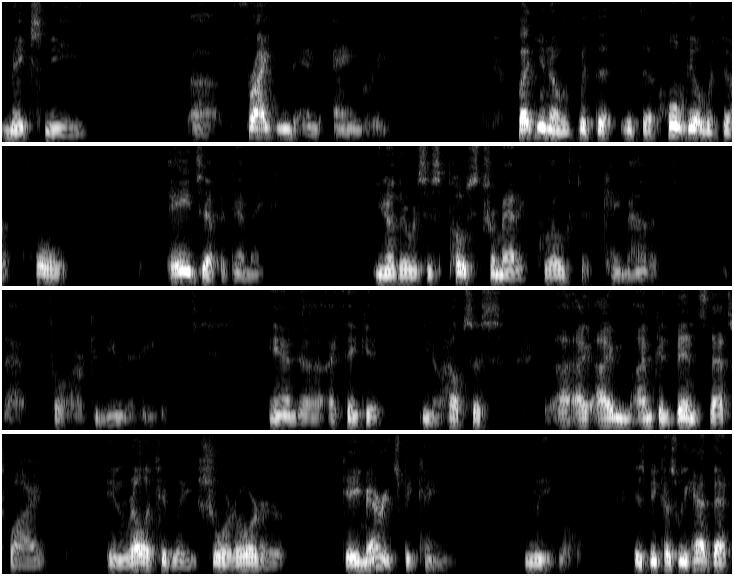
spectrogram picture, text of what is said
makes me uh, frightened and angry. But you know with the with the whole deal with the whole aids epidemic you know there was this post-traumatic growth that came out of that for our community. And uh, I think it, you know, helps us. I, I'm I'm convinced that's why, in relatively short order, gay marriage became legal, is because we had that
